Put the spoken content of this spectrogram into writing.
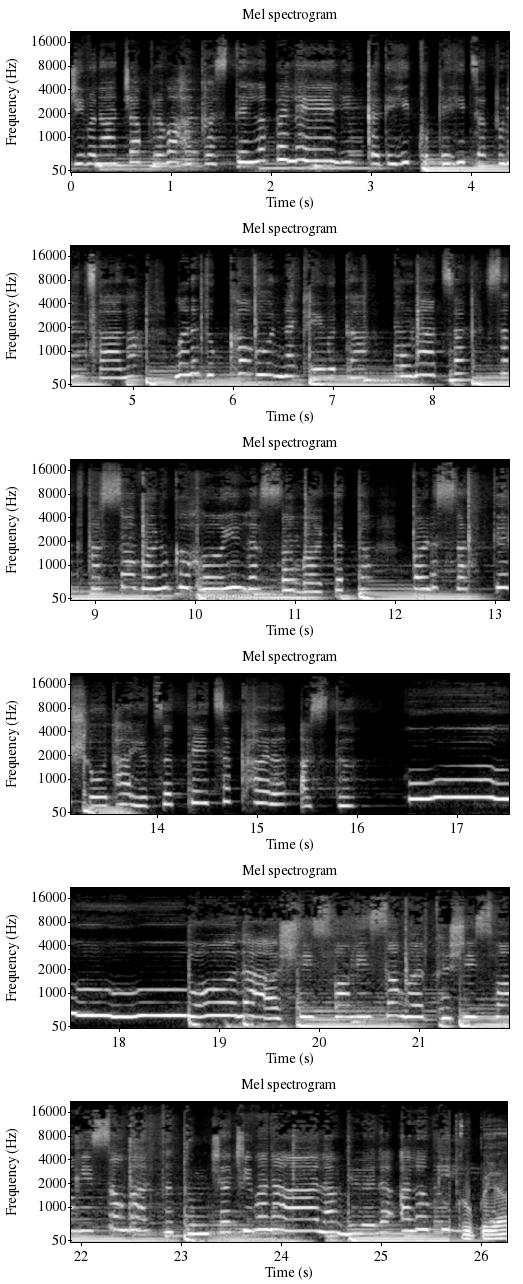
जीवनाच्या प्रवाहात असते लपलेली. कधीही कुठेही जपून चाला. मन दुःख न ठेवता. कोणाचा सत्ता सवणूक होईल असं वाटत. पण सत्य शोधायचं तेच खरं असतं. श्री स्वामी समर्थ श्री स्वामी समर्थ तुमच्या जीवनाला मिळेल अलौकिक. कृपया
